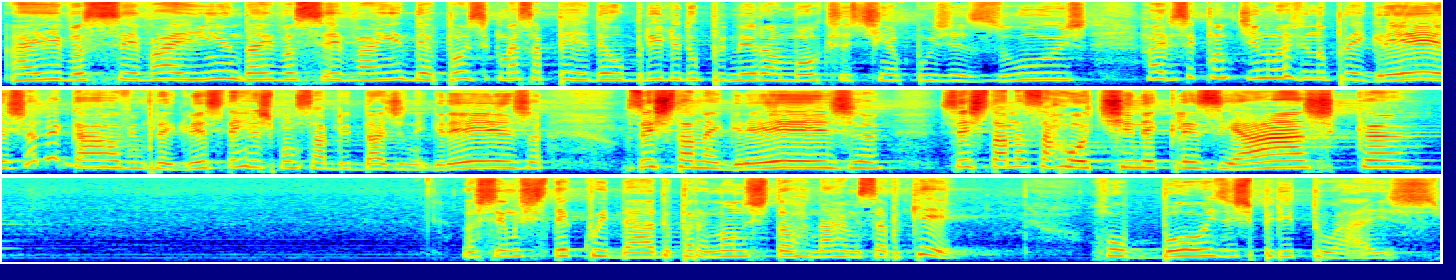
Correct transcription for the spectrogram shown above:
Aí você vai indo, aí você vai indo, depois você começa a perder o brilho do primeiro amor que você tinha por Jesus. Aí você continua vindo para a igreja. É legal vir para a igreja, você tem responsabilidade na igreja, você está na igreja, você está nessa rotina eclesiástica. Nós temos que ter cuidado para não nos tornarmos, sabe o quê? Robôs espirituais.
